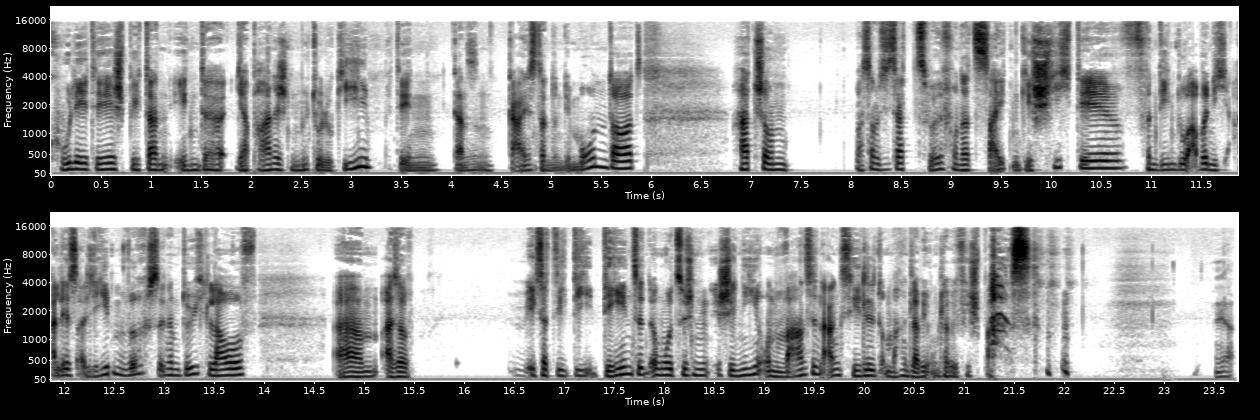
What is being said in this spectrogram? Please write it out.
coole Idee, spielt dann in der japanischen Mythologie mit den ganzen Geistern und Dämonen dort. Hat schon, was haben sie gesagt, 1200 Seiten Geschichte, von denen du aber nicht alles erleben wirst in einem Durchlauf. Ähm, also, wie gesagt, die, die Ideen sind irgendwo zwischen Genie und Wahnsinn angesiedelt und machen, glaube ich, unglaublich viel Spaß. ja.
